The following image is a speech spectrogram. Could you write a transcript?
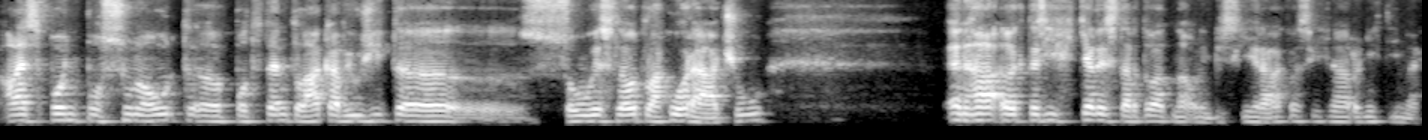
alespoň posunout pod ten tlak a využít souvislého tlaku hráčů NHL, kteří chtěli startovat na olympijských hrách ve svých národních týmech.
